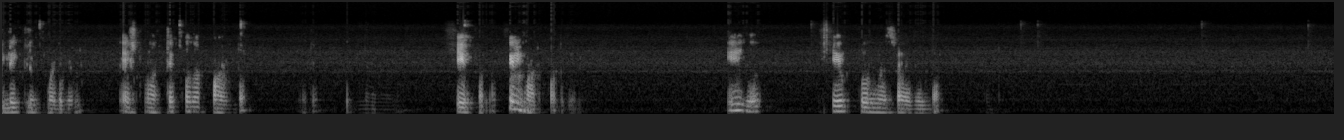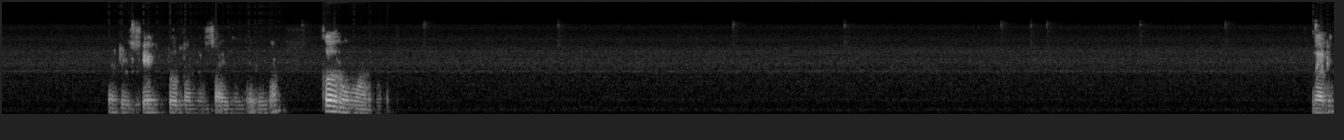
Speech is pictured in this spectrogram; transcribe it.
ಇಲ್ಲಿ ಕ್ಲಿಕ್ ಮಾಡಿದ್ದೀನಿ. ನೆಕ್ಸ್ಟ್ ಮತ್ತೆ ಪುನಃ ಪಾಯಿಂಟು ನೋಡಿ ಶೇಪನ್ನು ಫಿಲ್ ಮಾಡ್ಕೊಂಡಿದ್ದೀನಿ ಈಗ ಶೇಪ್ ಟೂಲ್ನ ಸಹಾಯದಿಂದ ನೋಡಿ ಶೇಪ್ ಟೂಲನ್ನು ಸಹಾಯದಿಂದ ಇದನ್ನು ಕರ್ವ್ ಮಾಡ್ಬೋದು. ನೋಡಿ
